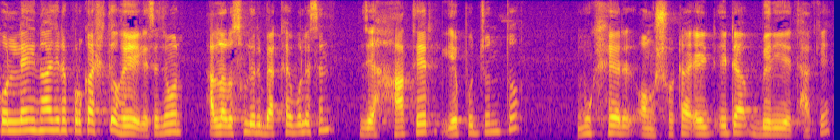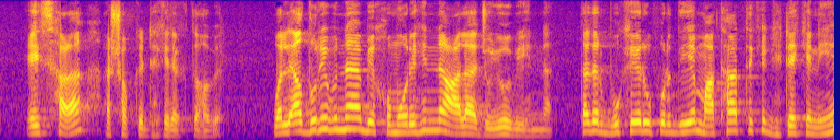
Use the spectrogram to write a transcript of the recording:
করলেই নয়, যেটা প্রকাশিত হয়ে গেছে। যেমন আল্লাহ রসুলের ব্যাখ্যায় বলেছেন যে হাতের এ পর্যন্ত মুখের অংশটা এটা বেরিয়ে থাকে। এই ছাড়া আর সবকে ঢেকে রাখতে হবে। বলে আদুরিবনা বেখমরিহিন্না আলা জুয়ুবিহিন্না। তাদের বুকের উপর দিয়ে মাথা থেকে ঘেটেকে নিয়ে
